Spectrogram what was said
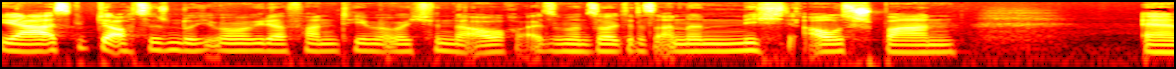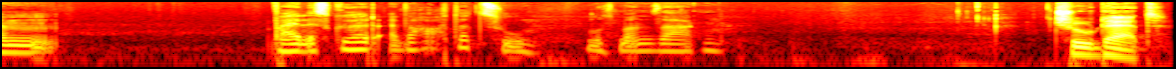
Ja, es gibt ja auch zwischendurch immer mal wieder Fun-Themen, aber ich finde auch, also man sollte das andere nicht aussparen, ähm, weil es gehört einfach auch dazu, muss man sagen. True that.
